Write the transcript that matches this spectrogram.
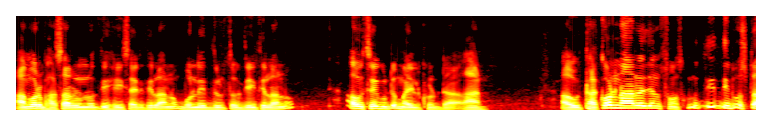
ଆମର ଭାଷାର ଉନ୍ନତି ହେଇସାରିଥିଲାନ ବନେଇ ଦୂର ତକ୍ ଯାଇଥିଲାନ ଆଉ ସେ ଗୋଟେ ମାଇଲ ଖୁଣ୍ଟା ଆନ୍ ଆଉ ତାକର ନାଁରେ ଯେନ୍ ସଂସ୍କୃତି ଦିବସଟା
